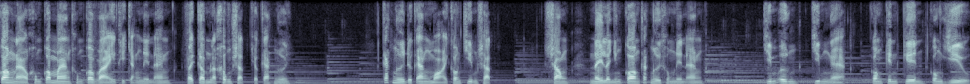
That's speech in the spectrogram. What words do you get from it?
con nào không có mang, không có vải thì chẳng nên ăn, phải cầm là không sạch cho các ngươi. Các ngươi được ăn mọi con chim sạch. Xong, này là những con các ngươi không nên ăn. Chim ưng, chim ngạc, con kên kên, con diều,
